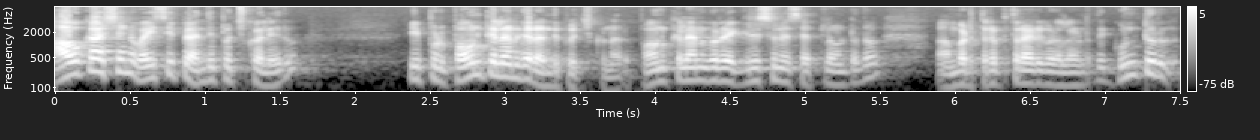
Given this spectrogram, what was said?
ఆ అవకాశాన్ని వైసీపీ అందిపుచ్చుకోలేదు. ఇప్పుడు పవన్ కళ్యాణ్ గారు అందిపుచ్చుకున్నారు. పవన్ కళ్యాణ్ గారు అగ్రెసివ్నెస్ ఎట్లా ఉంటుందో అంబటి తిరుపతి రాయుడు కూడా ఎలా ఉంటుంది. గుంటూరు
